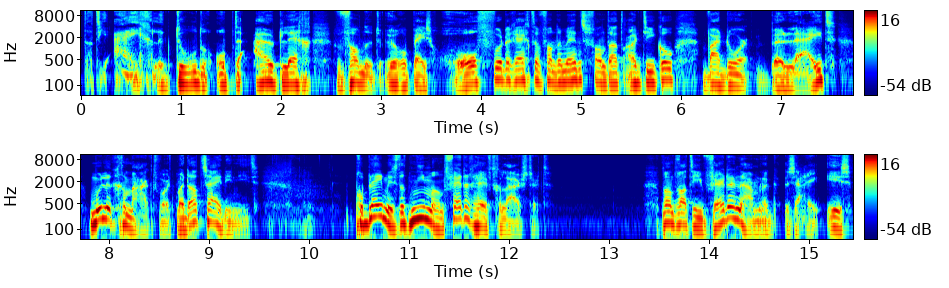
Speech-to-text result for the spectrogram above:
dat hij eigenlijk doelde op de uitleg van het Europees Hof voor de Rechten van de Mens, van dat artikel, waardoor beleid moeilijk gemaakt wordt. Maar dat zei hij niet. Het probleem is dat niemand verder heeft geluisterd. Want wat hij verder namelijk zei is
